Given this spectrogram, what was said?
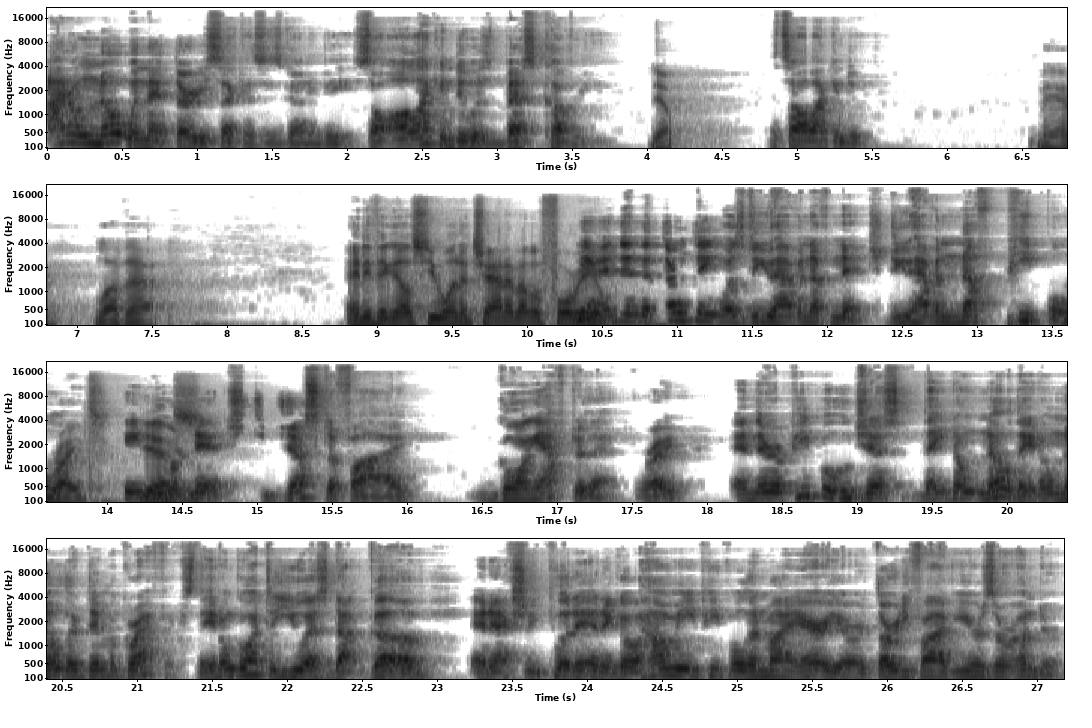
I don't know when that 30 seconds is going to be. So all I can do is best cover you. Yep. That's all I can do. Man, love that. Anything else you want to chat about before we? Yeah, and then the third thing was, do you have enough niche? Do you have enough people right. in yes. your niche to justify going after that? Right. And there are people who just they don't know. They don't know their demographics. They don't go out to us.gov and actually put in and go, how many people in my area are 35 years or under?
